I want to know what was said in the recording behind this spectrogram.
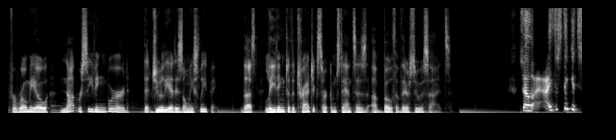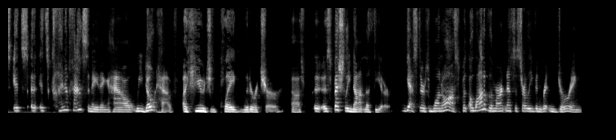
for Romeo not receiving word that Juliet is only sleeping, thus leading to the tragic circumstances of both of their suicides. So I just think it's it's it's kind of fascinating how we don't have a huge plague literature, uh, especially not in the theater. Yes, there's one-offs, but a lot of them aren't necessarily even written during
